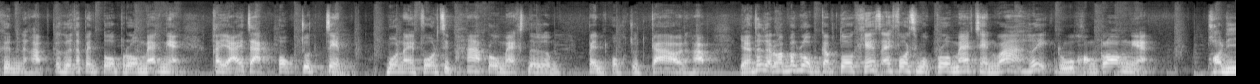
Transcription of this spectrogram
ขึ้นนะครับก็คือถ้าเป็นตัว Pro Max เนี่ยขยายจาก 6.7 บน iPhone 15 Pro Max เดิมเป็น 6.9 นะครับ อย่างถ้าเกิดมาประกบกับตัวเคส iPhone 16 Pro Max จะเห็นว่า เฮ้ย รูของกล้องเนี่ย พอดี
